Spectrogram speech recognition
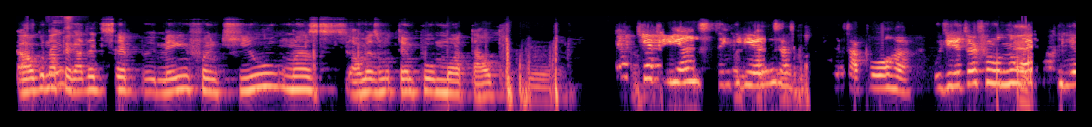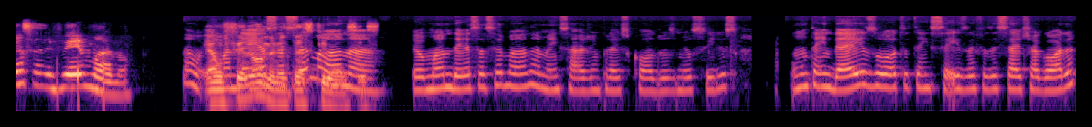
Algo na Mas- pegada de ser meio infantil, mas ao mesmo tempo mortal. Porque... É que é criança, tem criança assistindo essa porra. O diretor falou, não é, É. pra criança ver, mano. Não, É um fenômeno essa entre as semana. crianças. Eu mandei essa semana mensagem para a escola dos meus filhos. Um tem 10, o outro tem 6, vai fazer 7 agora.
